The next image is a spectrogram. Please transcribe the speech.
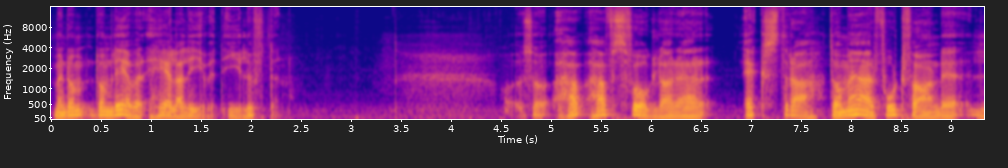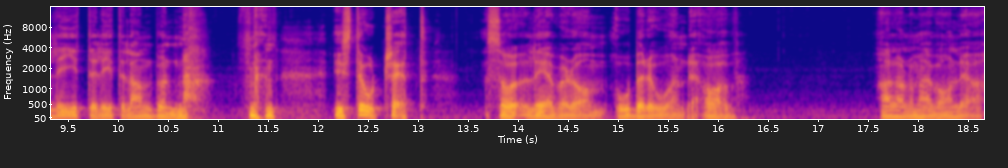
Men de, de lever hela livet i luften så havsfåglar är extra. De är fortfarande lite, lite landbundna. Men i stort sett så lever de oberoende av alla de här vanliga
